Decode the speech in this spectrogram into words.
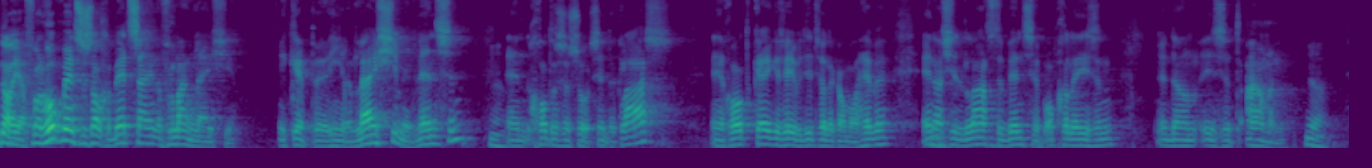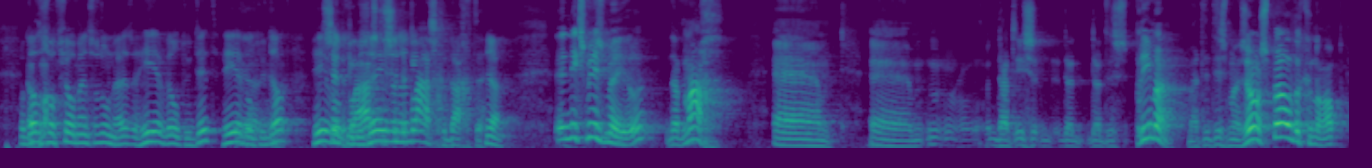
Nou ja, voor een hoop mensen zal gebed zijn een verlanglijstje. Ik heb uh, hier een lijstje met wensen. Ja. En God is een soort Sinterklaas. En God, kijk eens even, dit wil ik allemaal hebben. En als je de laatste wens hebt opgelezen, dan is het amen. Ja. Want dat is wat veel mensen doen. Hè? Heer, wilt u dit? Heer, wilt u dat? Heer, Sinterklaas, wilt u Sinterklaas gedachte. Ja. Uh, niks mis mee hoor, dat mag. Uh, dat, is, dat, dat is prima, maar dit is maar zo'n speldenknop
